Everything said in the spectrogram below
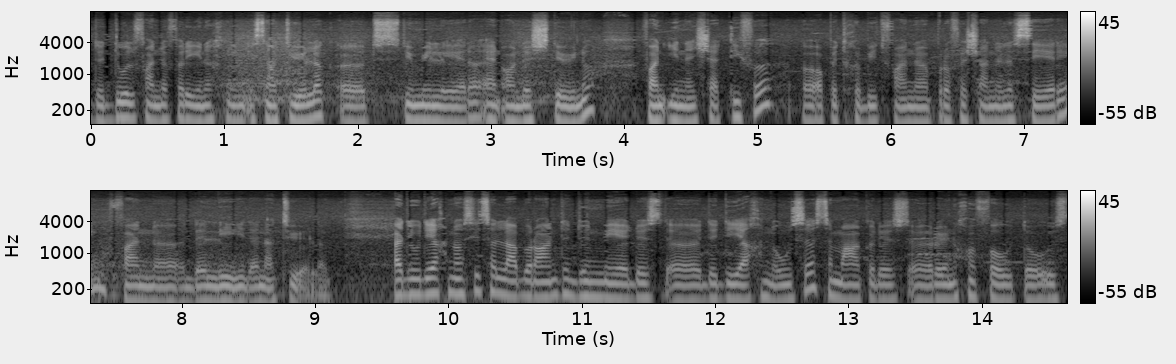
het doel van de vereniging is natuurlijk uh, het stimuleren en ondersteunen van initiatieven op het gebied van professionalisering van de leden natuurlijk. Radiodiagnostische laboranten doen meer dus de diagnose. Ze maken dus röntgenfoto's,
